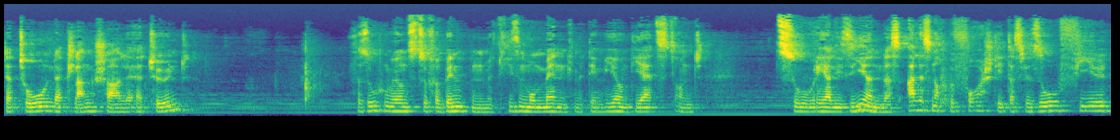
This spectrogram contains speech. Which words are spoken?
der Ton der Klangschale ertönt, versuchen wir uns zu verbinden mit diesem Moment, mit dem Hier und Jetzt und zu realisieren, dass alles noch bevorsteht, dass wir so viel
